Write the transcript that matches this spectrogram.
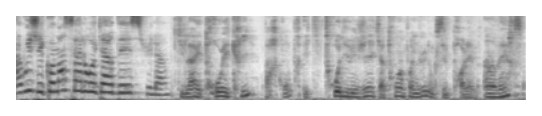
ah oui, j'ai commencé à le regarder celui-là. Qui là est trop écrit, par contre, et qui est trop dirigé, et qui a trop un point de vue, donc c'est le problème inverse.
